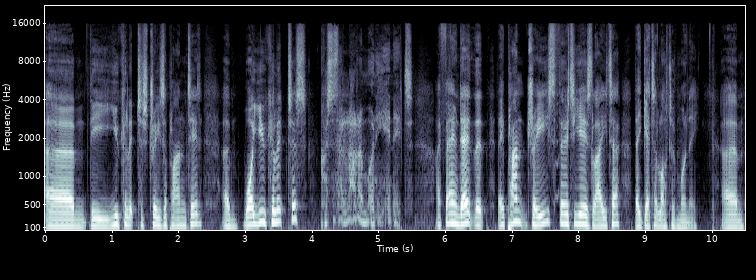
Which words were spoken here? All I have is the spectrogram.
um, the eucalyptus trees are planted. Um, why eucalyptus? Because there's a lot of money in it. I found out that they plant trees 30 years later, they get a lot of money. Um,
